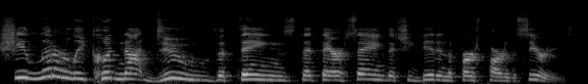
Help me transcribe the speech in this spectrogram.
She literally could not do the things that they're saying that she did in the first part of the series.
